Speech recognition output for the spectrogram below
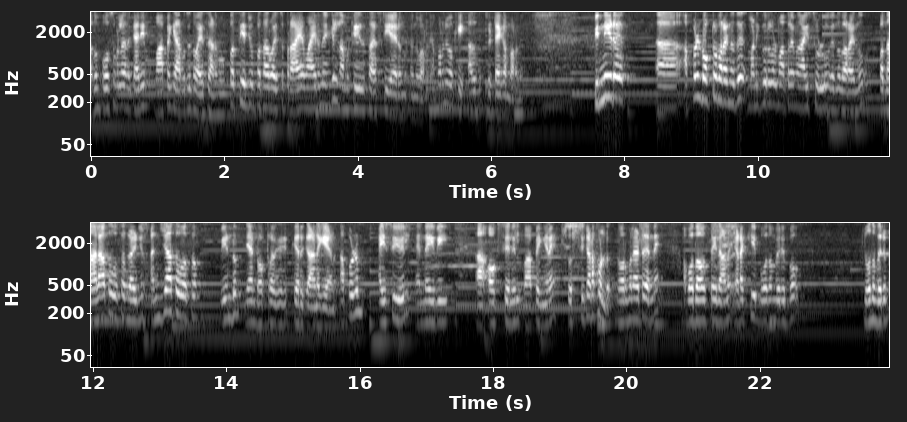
അതും പോസിബിൾ അല്ലാതെ കാര്യം വാപ്പയ്ക്ക് അറുപത്തൊന്ന് വയസ്സാണ്. മുപ്പത്തിയഞ്ച് മുപ്പത്താറ് വയസ്സ് പ്രായമായിരുന്നെങ്കിൽ നമുക്ക് ഇത് സജസ്റ്റ് ചെയ്യായിരുന്നു എന്ന് പറഞ്ഞു. ഞാൻ പറഞ്ഞു ഓക്കെ അത് വിട്ടേക്കാൻ പറഞ്ഞു. പിന്നീട് അപ്പോഴും ഡോക്ടർ പറയുന്നത് മണിക്കൂറുകൾ മാത്രമേ ആയുസുള്ളൂ എന്ന് പറയുന്നു. അപ്പോൾ നാലാമത്തെ ദിവസം കഴിഞ്ഞു. അഞ്ചാമത്തെ ദിവസം വീണ്ടും ഞാൻ ഡോക്ടറെ കയറി കാണുകയാണ്. അപ്പോഴും ഐ സി യുയിൽ എൻ ഐ വി ഓക്സിജനിൽ വാപ്പ ഇങ്ങനെ ശ്വസിച്ച് കിടപ്പുണ്ട്. നോർമലായിട്ട് തന്നെ അബോധാവസ്ഥയിലാണ്. ഇടയ്ക്ക് ബോധം വരുമ്പോൾ ബോധം വരും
